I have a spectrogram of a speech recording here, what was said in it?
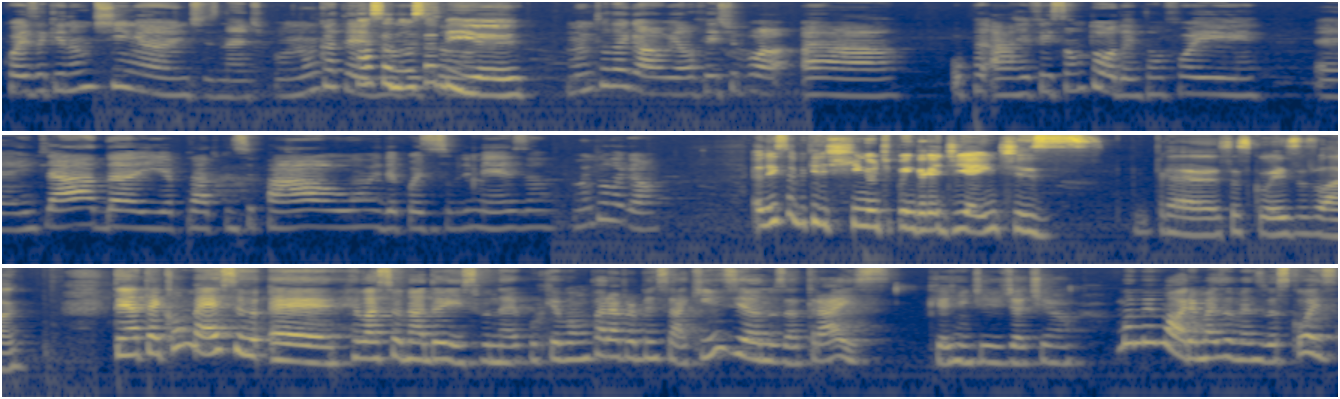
Coisa que não tinha antes, né? Tipo, nunca teve. Nossa, eu não sabia. Muito legal. E ela fez, tipo, a, a, a refeição toda. Então foi é, entrada e prato principal, e depois a sobremesa. Muito legal. Eu nem sabia que eles tinham, tipo, ingredientes para essas coisas lá. Tem até comércio é, relacionado a isso, né? Porque vamos parar pra pensar, 15 anos atrás, que a gente já tinha uma memória mais ou menos das coisas,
